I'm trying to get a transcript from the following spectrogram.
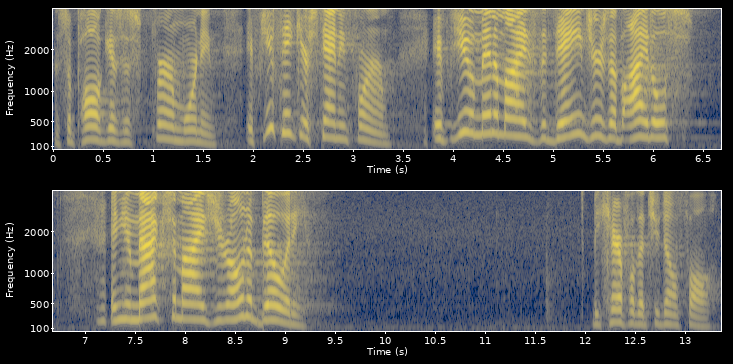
And so Paul gives us firm warning. If you think you're standing firm, if you minimize the dangers of idols and you maximize your own ability, be careful that you don't fall.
